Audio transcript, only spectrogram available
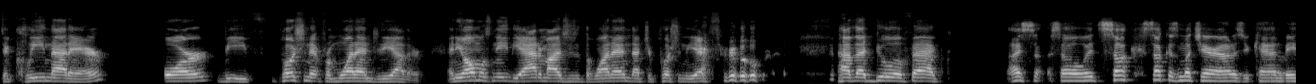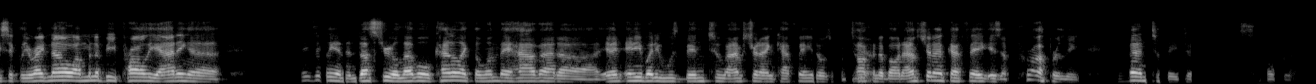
to clean that air, or be pushing it from one end to the other. And you almost need the atomizers at the one end that you're pushing the air through. have that dual effect. I so it suck suck as much air out as you can. Yeah. Basically, right now I'm gonna be probably adding a basically an industrial level, kind of like the one they have at uh, anybody who's been to Amsterdam Cafe knows what I'm talking yeah. about. Amsterdam Cafe is a properly ventilated smoke lounge.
